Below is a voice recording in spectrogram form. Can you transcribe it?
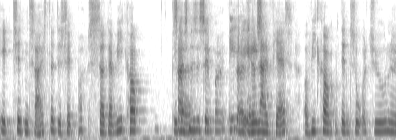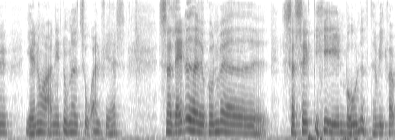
indtil den 16. december, så da vi kom... Det 16. december 71. 71, og vi kom den 22. januar 1972. Så landet havde jo kun været sig selv i en måned, da vi kom.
